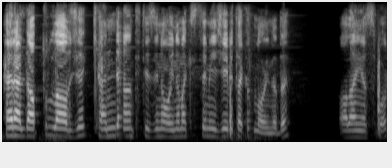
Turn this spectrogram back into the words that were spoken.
herhalde Abdullah Avcı kendi antitezine oynamak istemeyeceği bir takımla oynadı. Alanya Spor.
